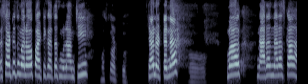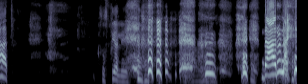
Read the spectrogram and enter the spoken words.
कसं वाटतं तुम्हाला पार्टी करतात मुलं आमची? मस्त वाटतो. छान वाटतं ना? हो. मग नाराज नाराज का आहात? सुस्ती आली. दारू नाही.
